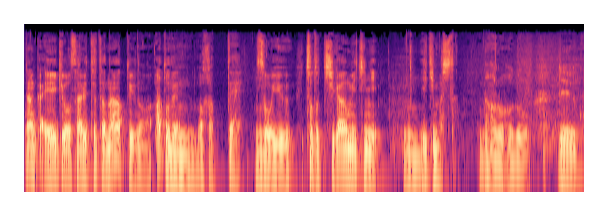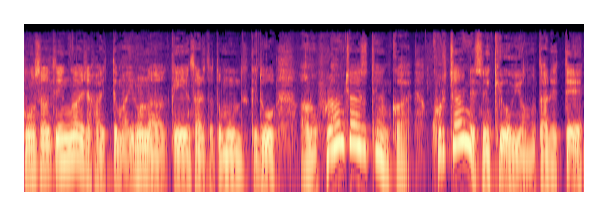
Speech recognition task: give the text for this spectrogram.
なんか影響されてたなというのは後で分かって、そういうちょっと違う道に行きました。なるほど。で、コンサルティング会社入って、まあ、いろんな経営されたと思うんですけど、あの、フランチャイズ展開、これちゃんですね、興味を持たれて、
